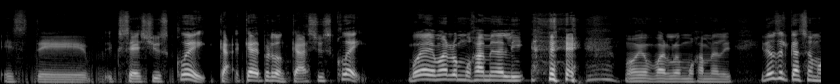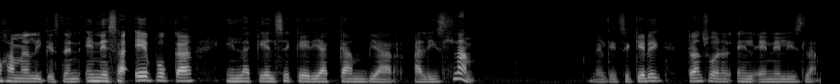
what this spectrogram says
este, Cassius Clay, perdón, Cassius Clay. Voy a llamarlo Mohamed Ali. Voy a llamarlo Mohamed Ali. Y tenemos el caso de Mohamed Ali, que está en, esa época en la que él se quería cambiar al Islam. En el que se quiere transformar en el Islam.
